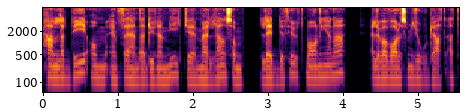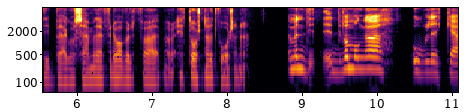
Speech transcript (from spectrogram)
handlar det om en förändrad dynamik emellan som ledde till utmaningarna? Eller vad var det som gjorde att, att det började gå sämre? För det var väl för ett år sedan eller två år sedan nu? Ja, men det- var många olika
